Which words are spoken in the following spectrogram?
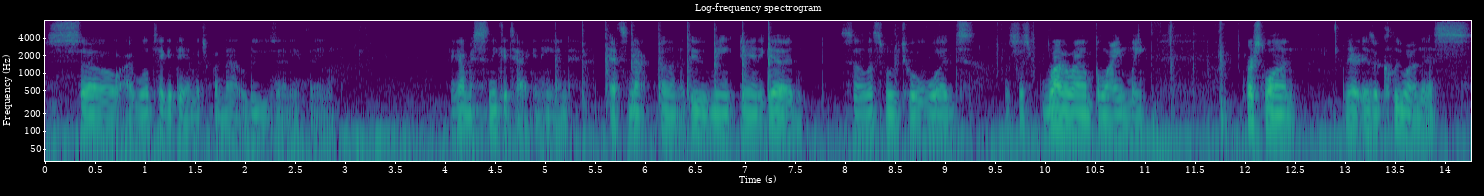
So I will take a damage, but not lose anything. I got my sneak attack in hand. It's not gonna do me any good. So let's move to a woods. Let's just run around blindly. First one. There is a clue on this.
